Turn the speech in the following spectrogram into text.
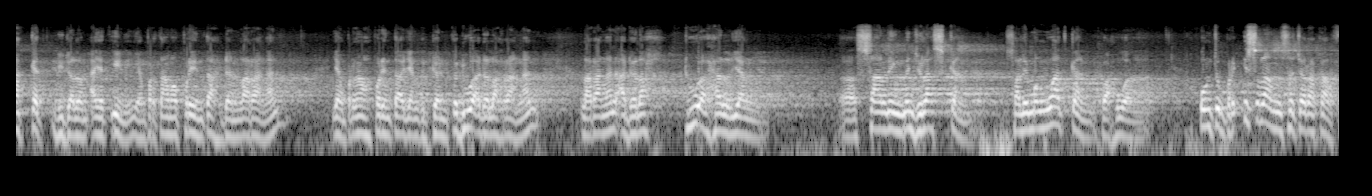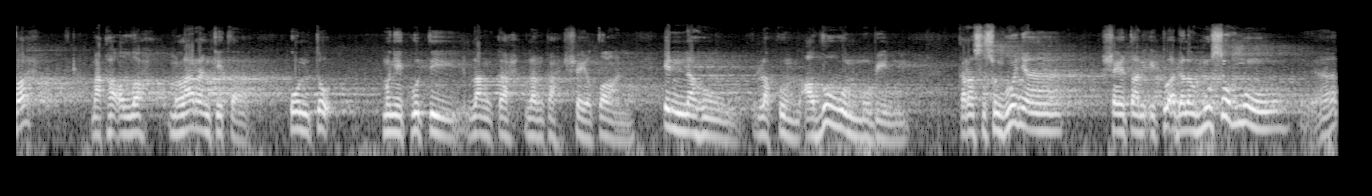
paket di dalam ayat ini, yang pertama perintah dan larangan, yang pertama perintah yang dan kedua adalah larangan. Larangan adalah dua hal yang uh, saling menjelaskan, saling menguatkan bahwa untuk berislam secara kafah, maka Allah melarang kita untuk mengikuti langkah-langkah syaitan. Innahu lakum aduwwum mubin. Karena sesungguhnya syaitan itu adalah musuhmu. Ya.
